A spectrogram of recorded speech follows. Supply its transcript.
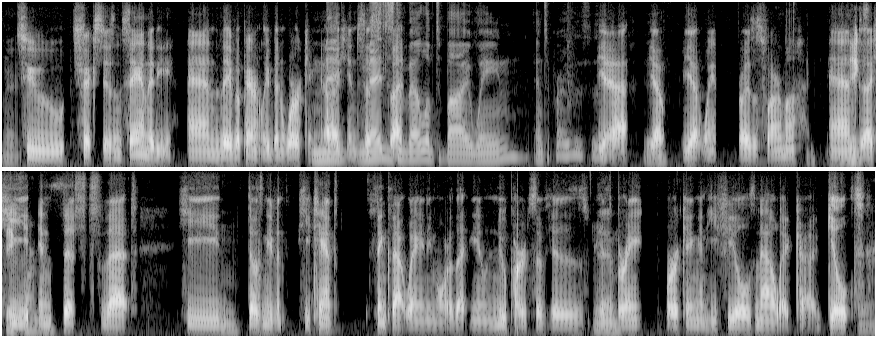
Right. to fix his insanity, and they've apparently been working. uh, Med, he insists meds that developed by Wayne Enterprises. yeah, Yeah. yep, yeah, Wayne Enterprises Pharma, and Big- uh, big he pharma. insists that he Mm. doesn't even he can't think that way anymore. That you know, new parts of his his brain working, and he feels now like uh, guilt Yeah.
